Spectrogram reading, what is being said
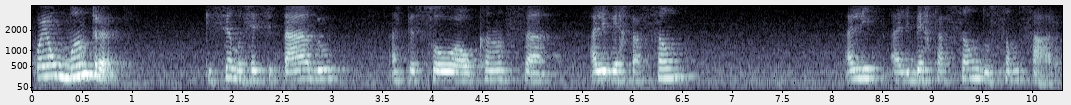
Qual é o mantra que, sendo recitado, a pessoa alcança a libertação? A, li a libertação do samsara.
